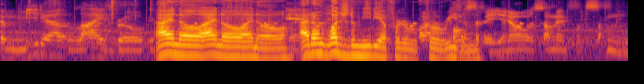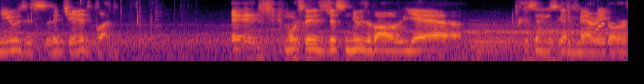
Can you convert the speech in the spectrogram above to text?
The media lies, bro. It's I know, I know, I know. I don't watch the media for the for a Most reason. of it, you know, some some news is legit, but it, it's mostly it's just news about yeah, prisons getting married or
